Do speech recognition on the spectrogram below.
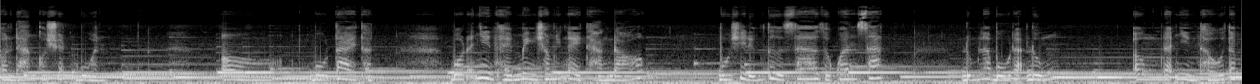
Con đang có chuyện buồn. Ờ, bố tài thật. Bố đã nhìn thấy mình trong những ngày tháng đó. Bố chỉ đứng từ xa rồi quan sát. Đúng là bố đã đúng. Ông đã nhìn thấu tâm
